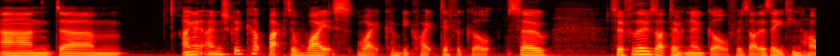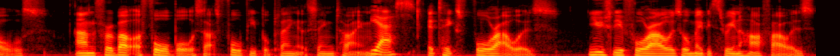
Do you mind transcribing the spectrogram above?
Yeah, and um, I'm, gonna, I'm just going to cut back to why it's why it can be quite difficult. So, so for those that don't know golf, is that there's 18 holes, and for about a four ball, so that's four people playing at the same time. Yes. it takes four hours, usually four hours or maybe three and a half hours,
